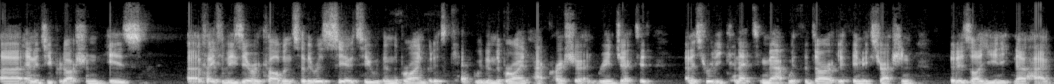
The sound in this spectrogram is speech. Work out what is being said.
uh, energy production is uh, effectively zero carbon. So there is CO2 within the brine, but it's kept within the brine at pressure and re-injected and it's really connecting that with the direct lithium extraction that is our unique know-how.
